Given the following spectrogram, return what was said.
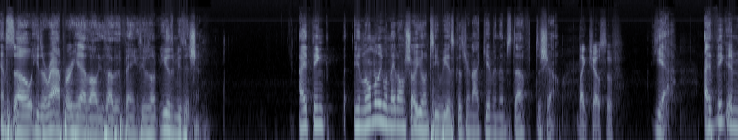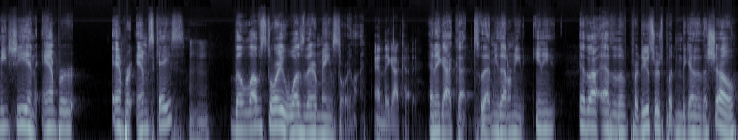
and so he's a rapper. He has all these other things. He was a, he was a musician. I think you know, normally when they don't show you on TV is because you're not giving them stuff to show. Like Joseph. Yeah, I think in Mechie and Amber Amber M's case, mm-hmm. the love story was their main storyline, And they got cut. and it got cut. So that means I don't need any. As, I, as the producers putting together the show,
